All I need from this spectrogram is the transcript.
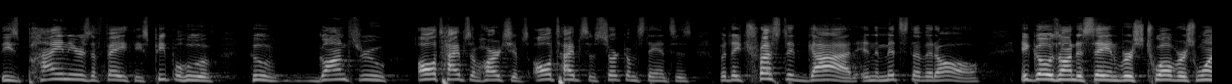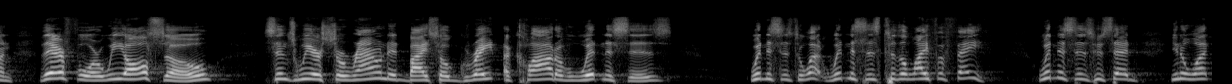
these pioneers of faith, these people who have, who have gone through all types of hardships, all types of circumstances, but they trusted God in the midst of it all. It goes on to say in verse 12, verse 1 Therefore, we also, since we are surrounded by so great a cloud of witnesses, witnesses to what? Witnesses to the life of faith. Witnesses who said, you know what?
